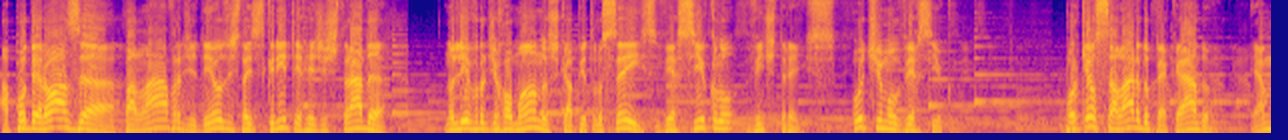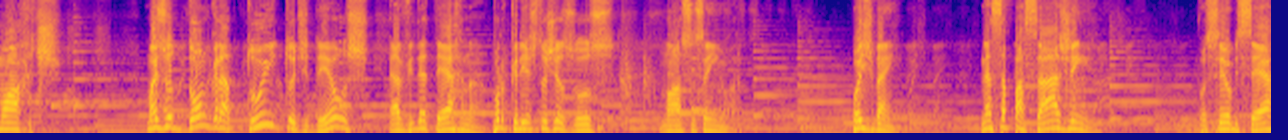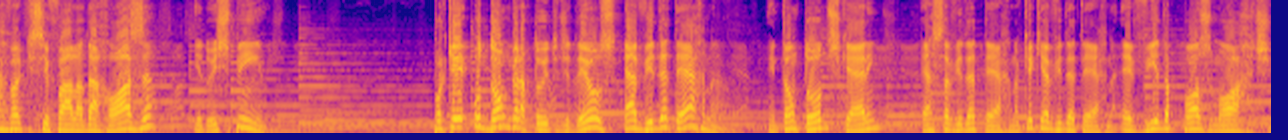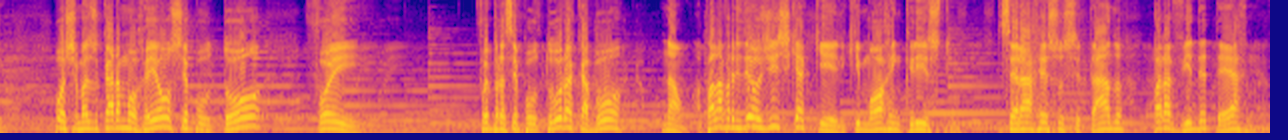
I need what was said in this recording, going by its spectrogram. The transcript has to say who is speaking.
Speaker 1: A poderosa palavra de Deus está escrita e registrada no livro de Romanos, capítulo 6, versículo 23. Último versículo. Porque o salário do pecado é a morte, mas o dom gratuito de Deus é a vida eterna, por Cristo Jesus, nosso Senhor. Pois bem, nessa passagem você observa que se fala da rosa e do espinho. Porque o dom gratuito de Deus é a vida eterna. Então todos querem essa vida eterna. O que é a vida eterna? É vida pós-morte. Poxa, mas o cara morreu, sepultou, foi foi para a sepultura, acabou? Não. A palavra de Deus diz que aquele que morre em Cristo será ressuscitado para a vida eterna.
